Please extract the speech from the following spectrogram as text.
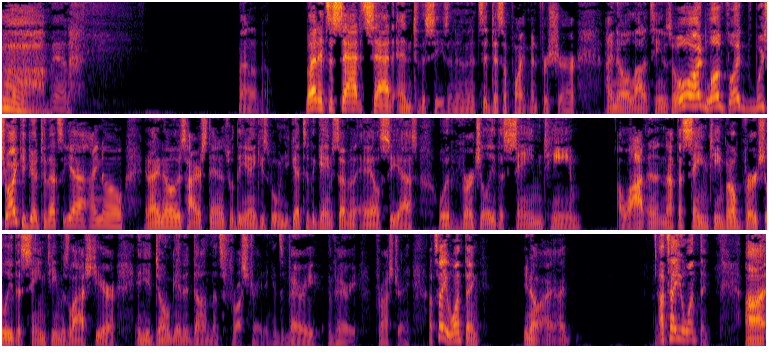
Oh man, I don't know. But it's a sad, sad end to the season, and it's a disappointment for sure. I know a lot of teams. Oh, I'd love, I wish I could get to that. Yeah, I know, and I know there's higher standards with the Yankees. But when you get to the Game Seven of the ALCS with virtually the same team, a lot, and not the same team, but virtually the same team as last year, and you don't get it done, that's frustrating. It's very, very frustrating. I'll tell you one thing. You know, I, I I'll tell you one thing. Uh,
